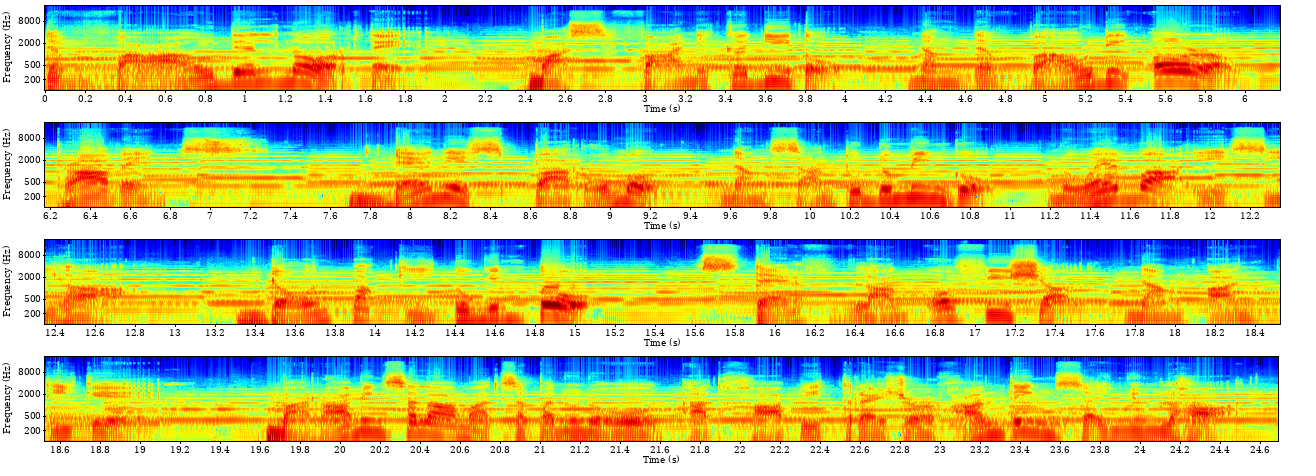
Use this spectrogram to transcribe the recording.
Davao del Norte. Mas Fanny Cadito ng Davao de Oro Province. Dennis Parumog ng Santo Domingo, Nueva Ecija. Don Paquito Ginto, Steph Vlog Official ng Antique. Maraming salamat sa panunood at happy treasure hunting sa inyong lahat.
